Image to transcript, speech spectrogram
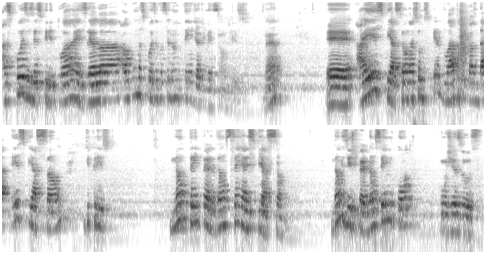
as coisas espirituais, ela, algumas coisas você não entende a dimensão disso. Né? É, a expiação, nós somos perdoados por causa da expiação de Cristo não tem perdão sem a expiação. Não existe perdão sem encontro com Jesus,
